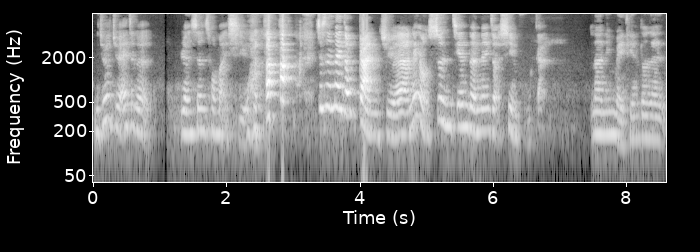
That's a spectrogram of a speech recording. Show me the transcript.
你就会觉得哎，这个人生充满希望，就是那种感觉啊，那种瞬间的那种幸福感。那你每天都在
